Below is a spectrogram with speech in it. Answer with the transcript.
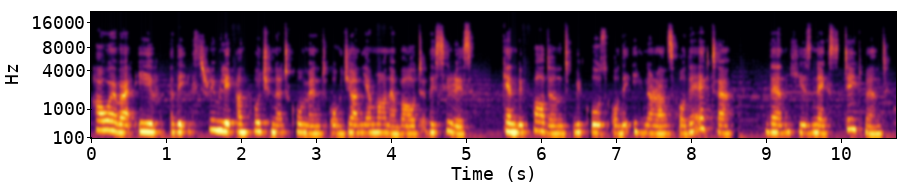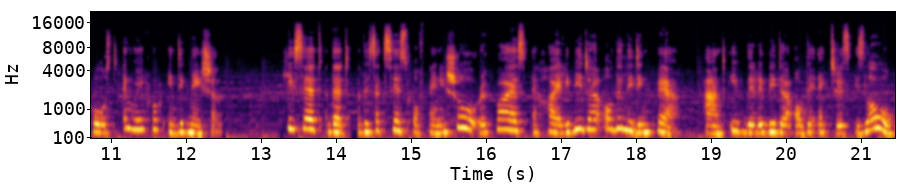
However, if the extremely unfortunate comment of Can Yaman about the series can be pardoned because of the ignorance of the actor, then his next statement caused a wave of indignation. He said that the success of any show requires a high libido of the leading pair, and if the libido of the actress is low,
